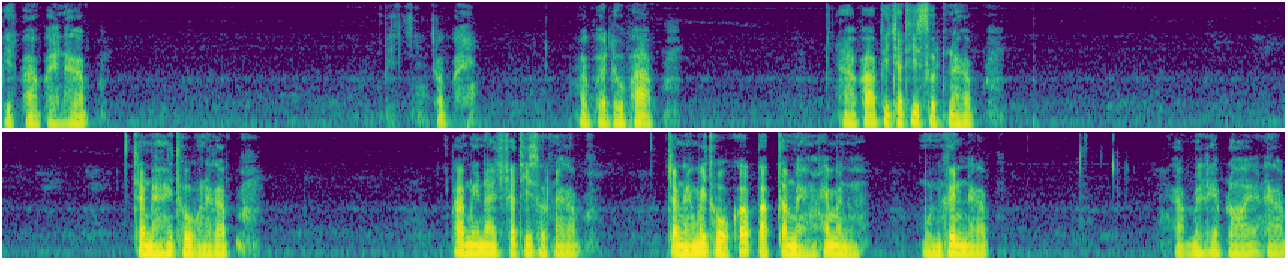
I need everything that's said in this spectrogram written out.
ปิดภาพไปนะครับ ปิดเข้าไป มาเปิดดูภาพ หาภาพที่ชัดที่สุดนะครับ ตำแหน่งให้ถูกนะครับ ภาพนี้น่าจะชัดที่สุดนะครับตำแหน่งไม่ถูกก็ปรับตำแหน่งให้มันหมุนขึ้นนะครับ ครับไม่เรียบร้อยนะครับ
